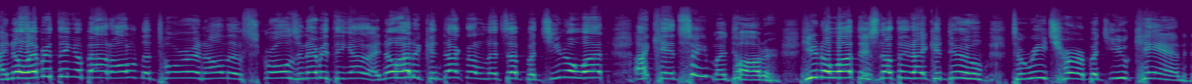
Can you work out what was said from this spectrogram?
I know everything about all of the Torah and all the scrolls and everything else. I know how to conduct all of that stuff, but you know what? I can't save my daughter. You know what? There's nothing I can do to reach her, but you can.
